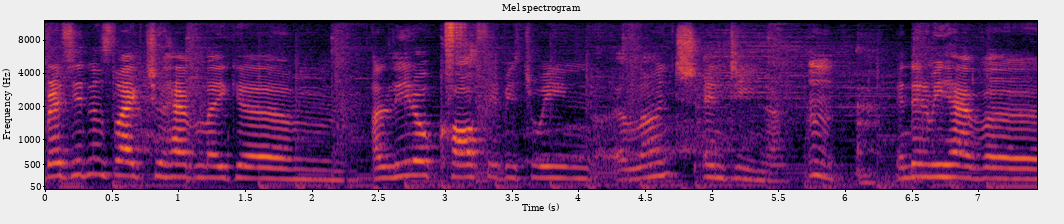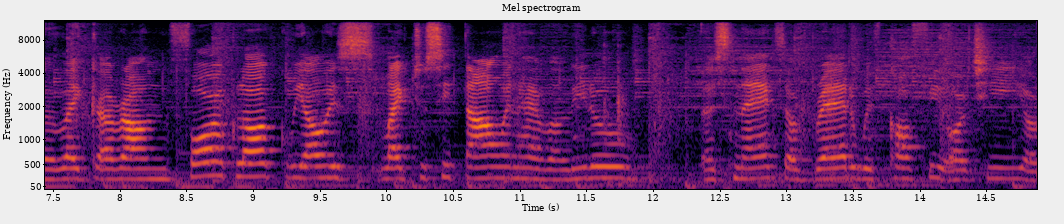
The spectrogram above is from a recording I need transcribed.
Brazilians like to have like um, a little coffee between uh, lunch and dinner. Mm. And then we have uh, like around four o'clock. We always like to sit down and have a little uh, snacks or bread with coffee or tea or.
